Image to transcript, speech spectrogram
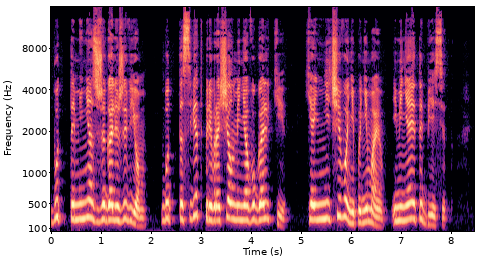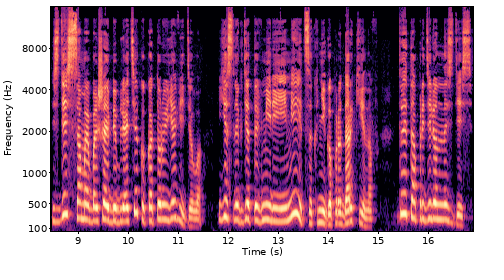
будто меня сжигали живьем, будто свет превращал меня в угольки. Я ничего не понимаю, и меня это бесит. Здесь самая большая библиотека, которую я видела. Если где-то в мире и имеется книга про Даркинов, то это определенно здесь.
